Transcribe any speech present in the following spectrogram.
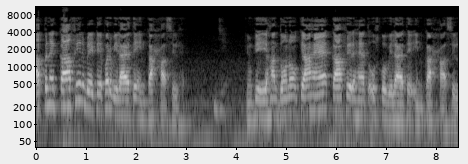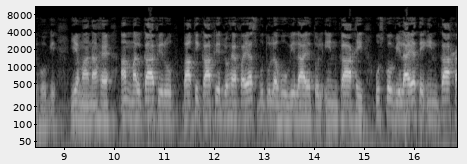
अपने काफिर बेटे पर विलायत इनका हासिल है। क्योंकि यहाँ दोनों क्या हैं? काफिर हैं तो उसको विलायत इनका हासिल होगी। ये माना है अमल काफिरु, बाकी काफिर जो है फयस बुतुलहू विलायतुल इनकाही, उसको विलायत इनकाह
